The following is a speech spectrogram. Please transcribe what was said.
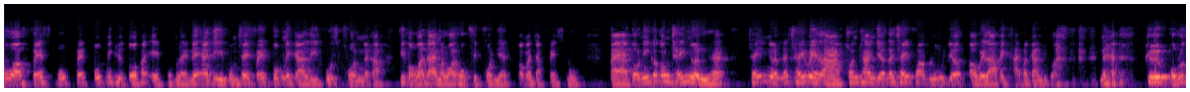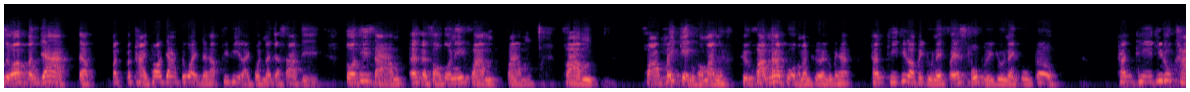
ตัว Facebook Facebook นี่คือตัวพระเอกผมเลยในอดีตผมใช้ Facebook ในการรีคูสคนนะครับที่บอกว่าได้มา 160 คนเนี่ยก็มาจาก Facebook แต่ตัวนี้ก็ต้องใช้เงินฮะใช้เงินและใช้เวลาค่อนข้างเยอะและใช้ความรู้เยอะเอาเวลาไปขายประกันดีกว่านะฮะคือผมรู้สึกว่ามันยากแต่มันถ่ายทอดยากด้วยนะครับ พี่ๆหลายคนน่าจะทราบดี ตัวที่สามเอ้ยแต่สองตัวนี้ความความความความไม่เก่งของมัน คือความน่ากลัวของมันคืออะไรรู้ไหมฮะทันทีที่เราไปอยู่ใน Facebook หรืออยู่ใน Google ทันทีที่ลูกค้า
